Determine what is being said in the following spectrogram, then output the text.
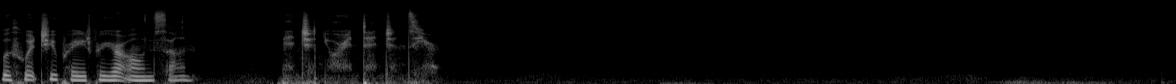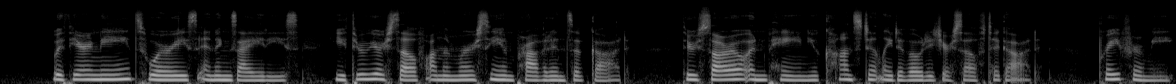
with which you prayed for your own son. Mention your intentions here. With your needs, worries, and anxieties, you threw yourself on the mercy and providence of God. Through sorrow and pain, you constantly devoted yourself to God. Pray for me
